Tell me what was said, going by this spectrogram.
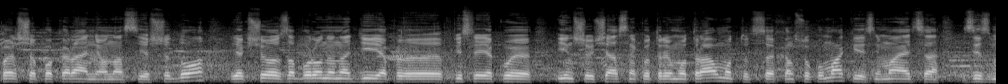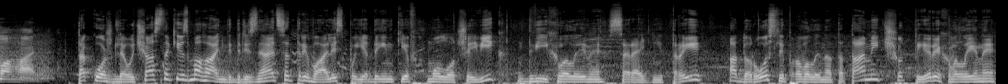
Перше покарання у нас є шидо. Якщо заборонена дія, е, після якої інший учасник отримує травму, то це хансукумаки і знімається зі змагань. Також для учасників змагань відрізняється тривалість поєдинків. Молодший вік 2 хвилини, середній 3, а дорослі провели на татамі 4 хвилини.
